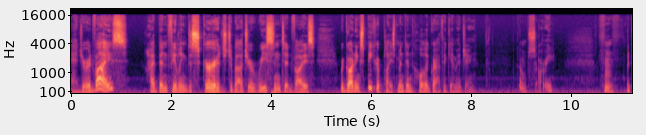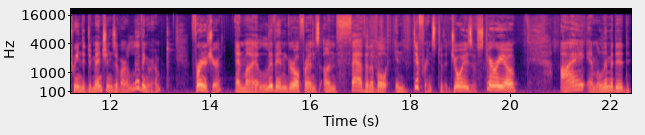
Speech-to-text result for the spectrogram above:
and your advice, I've been feeling discouraged about your recent advice regarding speaker placement in holographic imaging. I'm sorry. Hmm. Between the dimensions of our living room, furniture, and my live in girlfriend's unfathomable indifference to the joys of stereo, I am limited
